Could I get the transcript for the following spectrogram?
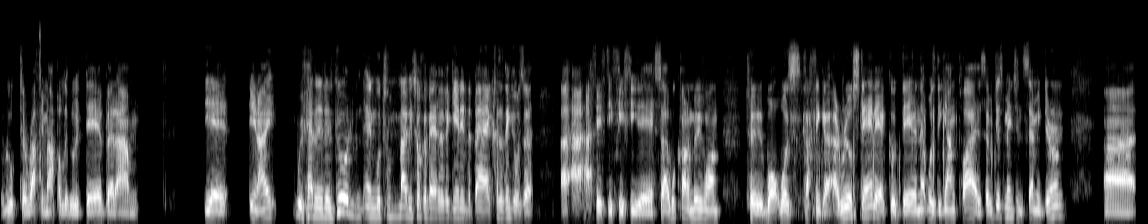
looked to rough him up a little bit there. But um, yeah, you know, we've had it as good, and we'll t- maybe talk about it again in the bag because I think it was a, a 50-50 there. So we'll kind of move on to what was, I think, a, a, real standout good there, and that was the young players. So we just mentioned Sammy Durham, uh,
